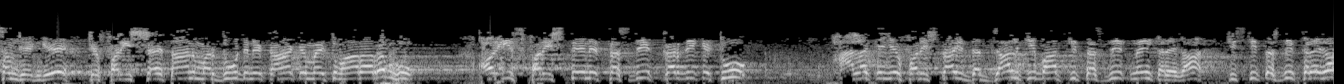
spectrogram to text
समझेंगे कि शैतान मरदूद ने कहा कि मैं तुम्हारा रब हूँ, और इस फरिश्ते ने तस्दीक कर दी कि तू हालाँकि ये फरिश्ता इस दज्जाल की बात की तस्दीक नहीं करेगा। किसकी तस्दीक करेगा?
